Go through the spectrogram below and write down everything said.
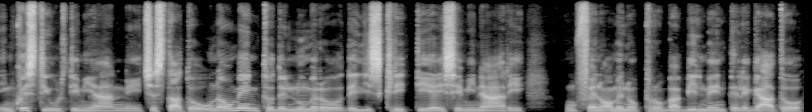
In questi ultimi anni c'è stato un aumento del numero degli iscritti ai seminari, un fenomeno probabilmente legato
